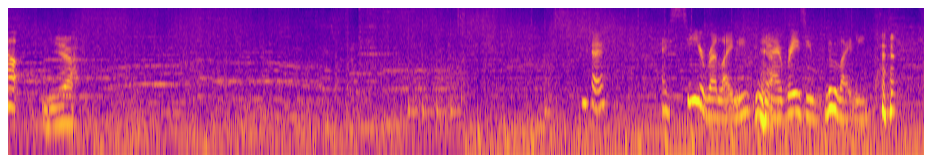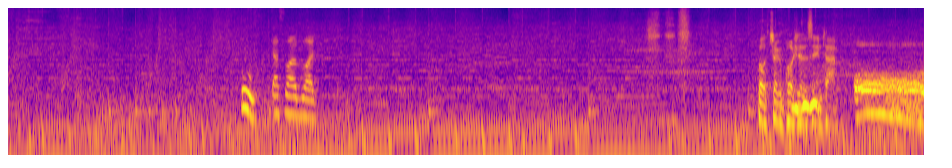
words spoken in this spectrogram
Up. Yeah. Okay. I see your red lightning, and I raise you blue lightning. Ooh, that's a lot of blood. Both chug and push at the same time. Oh!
